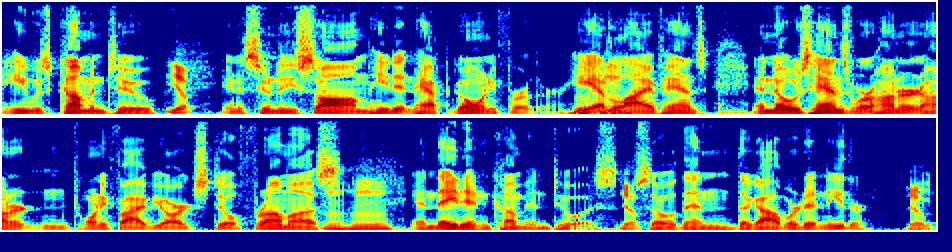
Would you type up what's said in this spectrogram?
he- was coming to. Yep. And as soon as he saw them, he didn't have to go any further. He had Mhm. live hens, and those hens were 100, 125 yards still from us, Mm-hmm. and they didn't come into us. Yep. So then the gobbler didn't either. Yep. He-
